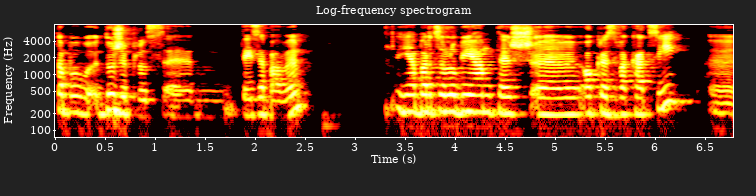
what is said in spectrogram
to był duży plus tej zabawy. Ja bardzo lubiłam też e, okres wakacji. E,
